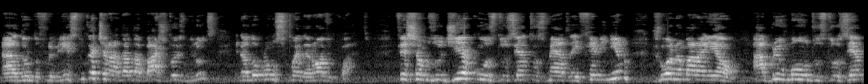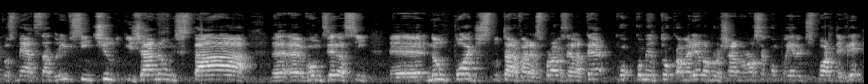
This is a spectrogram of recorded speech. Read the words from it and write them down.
nadador do Fluminense, nunca tinha nadado abaixo de dois minutos e nadou para 1,59,4. Fechamos o dia com os 200 medley feminino. Joana Maranhão abriu mão dos 200 metros da livre, sentindo que já não está, é, é, vamos dizer assim, é, não pode disputar várias provas. Ela até comentou com a Mariana Brochado, nossa companheira de Sport TV,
